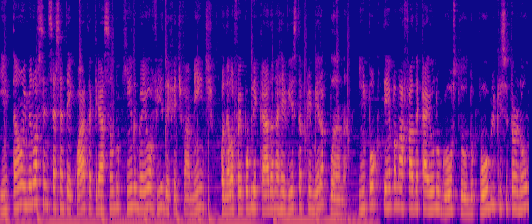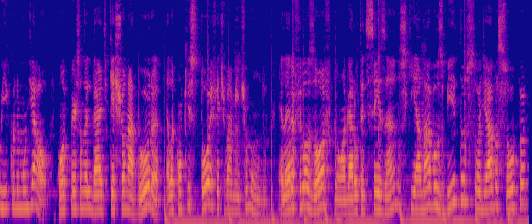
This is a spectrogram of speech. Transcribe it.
E então, em 1964, a criação do Quino ganhou vida efetivamente quando ela foi publicada na revista Primeira Plana. E em pouco tempo a Mafalda caiu no gosto do público e se tornou um ícone mundial. Com a personalidade questionadora, ela conquistou efetivamente o mundo. Ela era filosófica uma garota de 6 anos que amava os Beatles, odiava sopa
